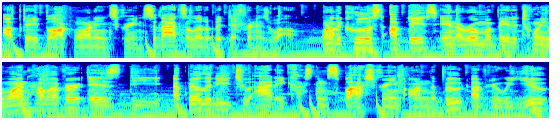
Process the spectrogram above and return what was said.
update block warning screen. So that's a little bit different as well. One of the coolest updates in Aroma Beta 21, however, is the ability to add a custom splash screen on the boot of your Wii U.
